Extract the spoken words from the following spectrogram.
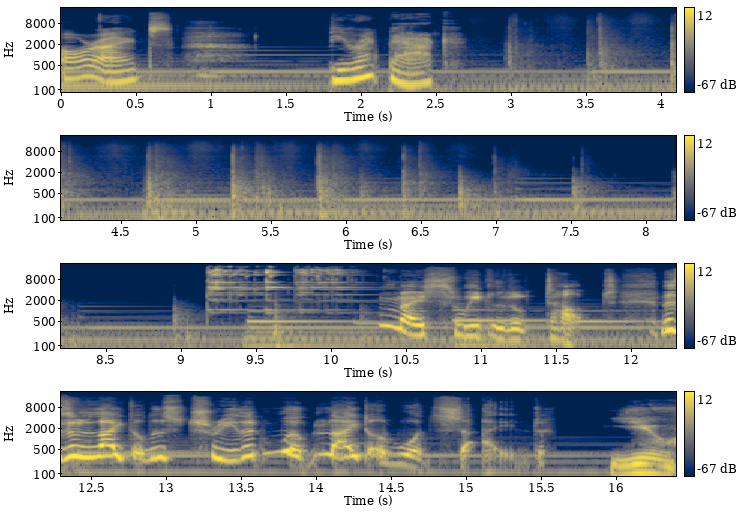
All right. Be right back. My sweet little tot, there's a light on this tree that won't light on one side. You.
